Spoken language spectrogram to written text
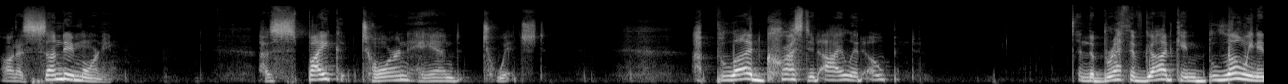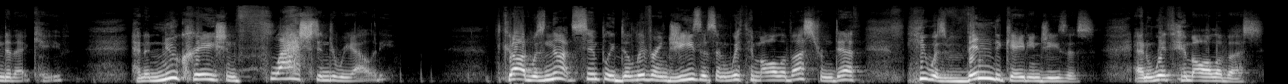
on a Sunday morning, a spike torn hand twitched a blood crusted eyelid opened. And the breath of God came blowing into that cave, and a new creation flashed into reality. God was not simply delivering Jesus and with him all of us from death, he was vindicating Jesus and with him all of us.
